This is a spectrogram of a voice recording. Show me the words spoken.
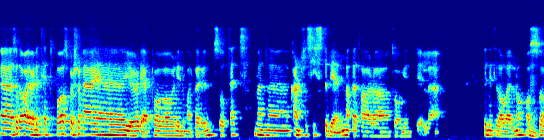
Eh, Så da var jeg veldig tett på. Spørs om jeg eh, gjør det på Lillemarka rundt så tett. Men eh, kanskje siste delen, at jeg tar da tog inn til, til Nittedal eller noe. Og så,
